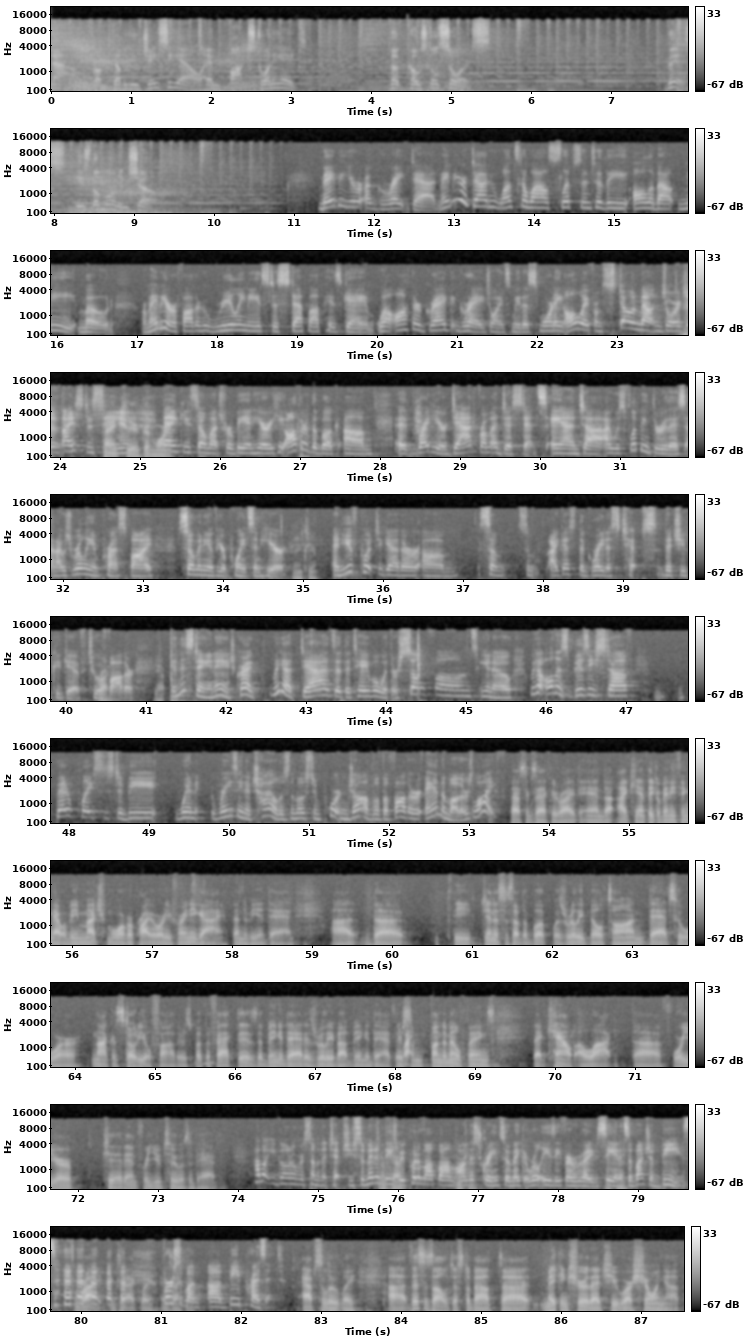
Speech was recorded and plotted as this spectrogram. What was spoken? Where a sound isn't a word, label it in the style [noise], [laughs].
Now, from WJCL and Fox 28, the Coastal Source. This is the morning show. Maybe you're a great dad. Maybe you're a dad who once in a while slips into the all about me mode. Or maybe you're a father who really needs to step up his game. Well, author Greg Gray joins me this morning, all the way from Stone Mountain, Georgia. [laughs] Nice to see Thank you. you. Good morning. Thank you so much for being here. He authored the book um, uh, right here, Dad from a Distance. And uh, I was flipping through this, and I was really impressed by so many of your points in here. Thank you. And you've put together um, some, some, I guess, the greatest tips that you could give to a father. Yep. In this day and age, Greg, we got dads at the table with their cell phones, you know, we got all this busy stuff, better places to be when raising a child is the most important job of a father and a mother's life. That's exactly right. And uh, I can't think of anything that would be much more of a priority for any guy than to be a dad. Uh, the the genesis of the book was really built on dads who were not custodial fathers, but the fact is that being a dad is really about being a dad. There's Right. some fundamental things that count a lot uh, for your kid and for you too as a dad. How about you going over some of the tips? You submitted these, we put them up on, on the screen, so make it real easy for everybody to see, and it's a bunch of B's. [laughs] right, exactly. [laughs] First exactly. of all, uh, be present. Absolutely. Uh, this is all just about uh, making sure that you are showing up.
